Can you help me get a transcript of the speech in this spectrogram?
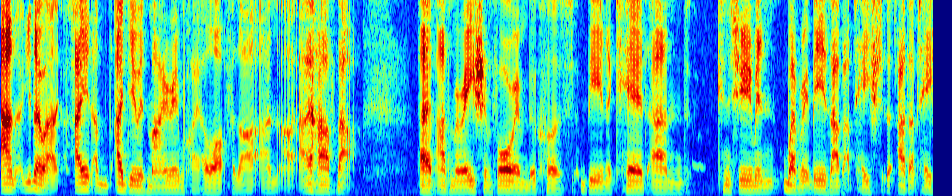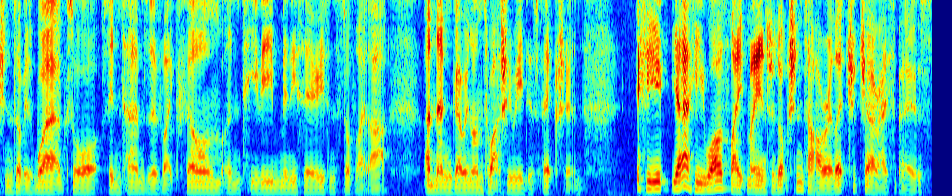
and you know I, I I do admire him quite a lot for that, and I, I have that um, admiration for him because being a kid and consuming whether it be his adaptation adaptations of his works or in terms of like film and TV miniseries and stuff like that, and then going on to actually read his fiction. He yeah he was like my introduction to horror literature I suppose.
